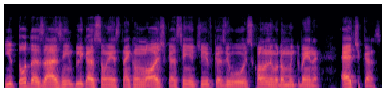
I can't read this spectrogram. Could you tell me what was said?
e todas as implicações tecnológicas, científicas, e o Escola lembrou muito bem, né? Éticas,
